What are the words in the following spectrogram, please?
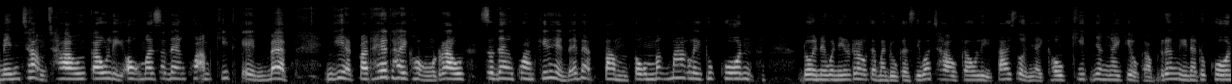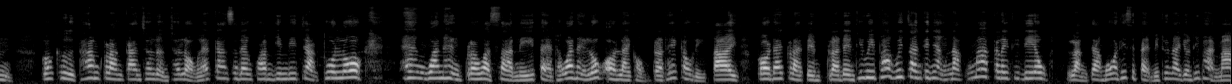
เม้นฉ่ำชาวเกาหลีออกมาแสดงความคิดเห็นแบบเหยียดประเทศไทยของเราแสดงความคิดเห็นได้แบบต่ำตมมาก ๆ เลยทุกคน โดยในวันนี้เราจะมาดูกันซิว่าชาวเกาหลีใต้ส่วนใหญ่เขาคิดยังไงเกี่ยวกับเรื่องนี้นะทุกคน ก็คือท่ามกลางการเฉลิมฉลองและการแสดงความยินดีจากทั่วโลก แห่งวันแห่งประวัติศาสตร์นี้ แต่ทว่าในโลกออนไลน์ของประเทศเกาหลีใต้ ก็ได้กลายเป็นประเด็นที่วิพากษ์วิจารณ์กันอย่างหนักมากกันเลยทีเดียว หลังจากเมื่อวันที่ 18 มิถุนายนที่ผ่านมา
